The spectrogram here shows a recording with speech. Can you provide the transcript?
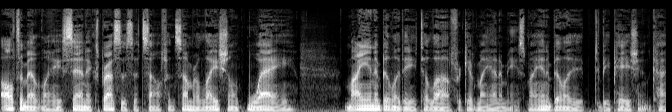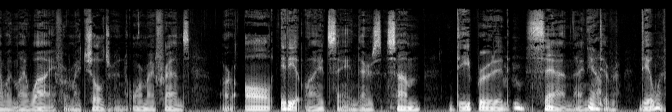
ultimately, sin expresses itself in some relational way. My inability to love, forgive my enemies, my inability to be patient, kind with my wife or my children or my friends are all idiot lights saying there's some deep rooted sin I need Yeah. to deal with.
